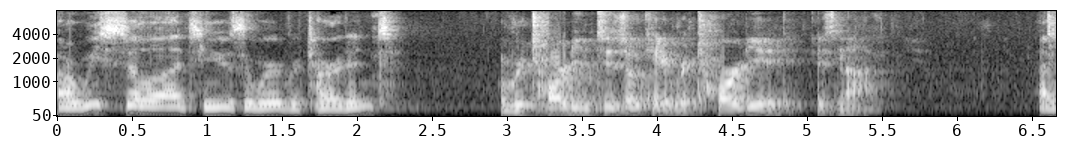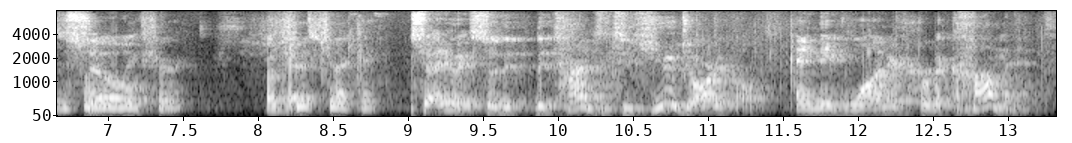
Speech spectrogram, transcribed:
Are we still allowed to use the word retardant? Retardant is okay. Retarded is not. I just So- want to make sure. Okay. Just checking. So anyway, so the, the Times, it's a huge article, and they've wanted her to comment.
